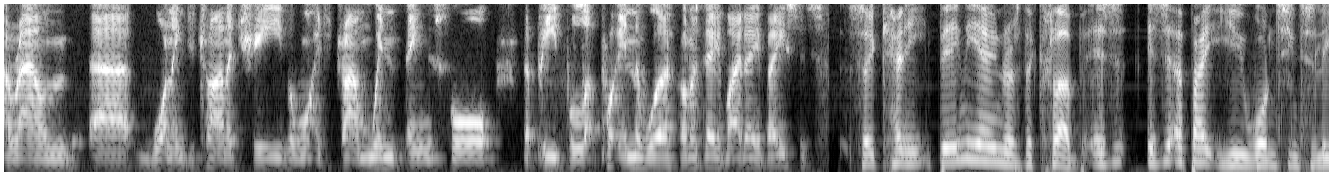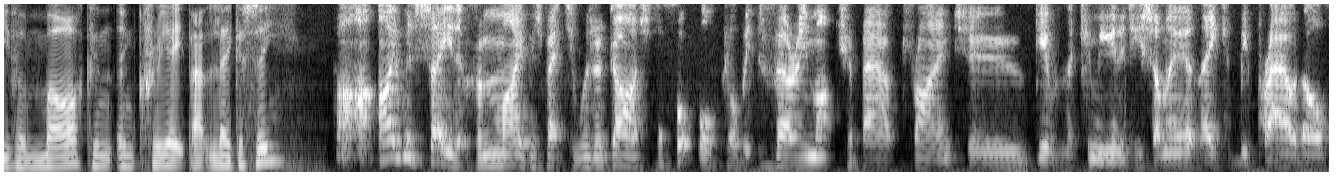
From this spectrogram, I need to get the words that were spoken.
around uh, wanting to try and achieve and wanting to try and win things for the people that put in the work on a day by day basis. So, Kenny, being the owner of the club, is is it about you wanting to leave a mark and, and create that legacy? I would say that from my perspective, with regards to the football club, it's very much about trying to give the community something that they can be proud of,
